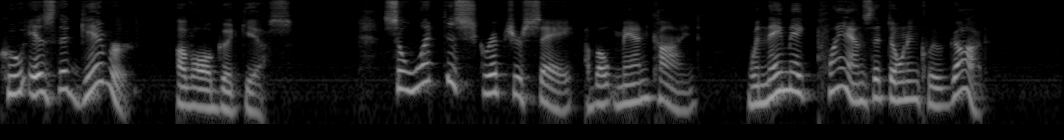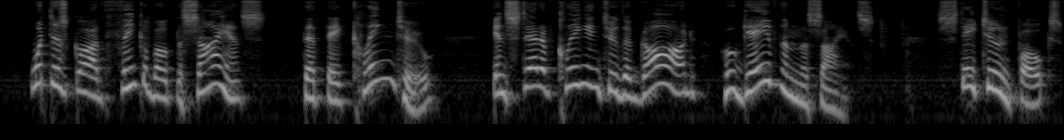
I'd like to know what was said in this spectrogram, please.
who is the giver of all good gifts. So, what does Scripture say about mankind when they make plans that don't include God? What does God think about the science that they cling to instead of clinging to the God who gave them the science? Stay tuned, folks.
